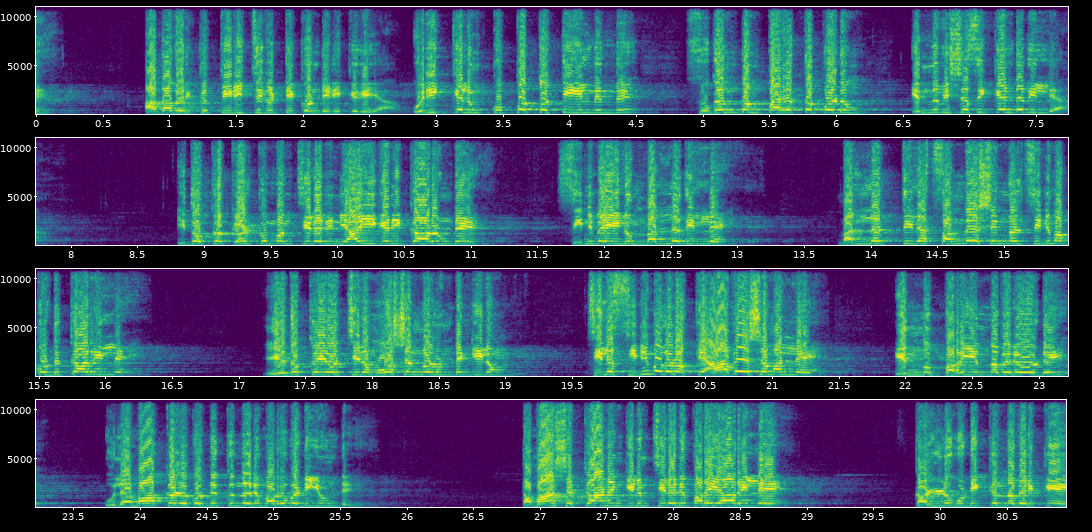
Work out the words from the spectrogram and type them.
അതവർക്ക് തിരിച്ചു കിട്ടിക്കൊണ്ടിരിക്കുകയാണ് ഒരിക്കലും കുപ്പത്തൊട്ടിയിൽ നിന്ന് സുഗന്ധം പരത്തപ്പെടും എന്ന് വിശ്വസിക്കേണ്ടതില്ല. ഇതൊക്കെ കേൾക്കുമ്പം ചിലർ ന്യായീകരിക്കാറുണ്ട് സിനിമയിലും നല്ലതില്ലേ? നല്ല സന്ദേശങ്ങൾ സിനിമ കൊടുക്കാറില്ലേ? ഏതൊക്കെയോ ചില മോശങ്ങളുണ്ടെങ്കിലും ചില സിനിമകളൊക്കെ ആവേശമല്ലേ എന്ന് പറയുന്നവരോട് ഉലമാക്കൾ കൊടുക്കുന്ന ഒരു മറുപടിയുണ്ട്. തമാശക്കാണെങ്കിലും ചിലർ പറയാറില്ലേ കള്ളു കുടിക്കുന്നവർക്ക്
